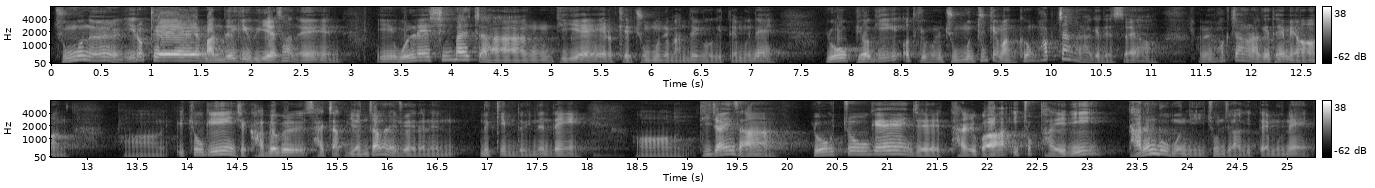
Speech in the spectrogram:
중문을 이렇게 만들기 위해서는 이 원래 신발장 뒤에 이렇게 중문을 만든 거기 때문에 요 벽이 어떻게 보면 중문 두께만큼 확장을 하게 됐어요. 그러면 확장을 하게 되면 어, 이쪽이 이제 가벽을 살짝 연장을 해줘야 되는 느낌도 있는데 어, 디자인상 요쪽에 이제 타일과 이쪽 타일이 다른 부분이 존재하기 때문에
